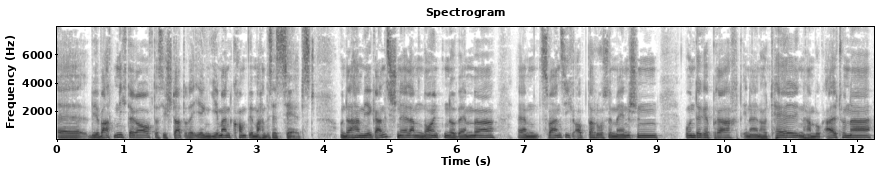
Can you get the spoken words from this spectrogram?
Äh, wir warten nicht darauf, dass die Stadt oder irgendjemand kommt, wir machen das jetzt selbst. Und da haben wir ganz schnell am 9. November ähm, 20 obdachlose Menschen untergebracht in ein Hotel in Hamburg-Altona,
